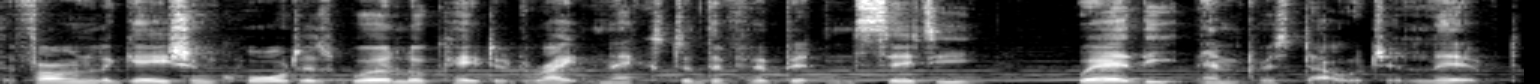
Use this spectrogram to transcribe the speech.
The foreign legation quarters were located right next to the Forbidden City, where the Empress Dowager lived,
